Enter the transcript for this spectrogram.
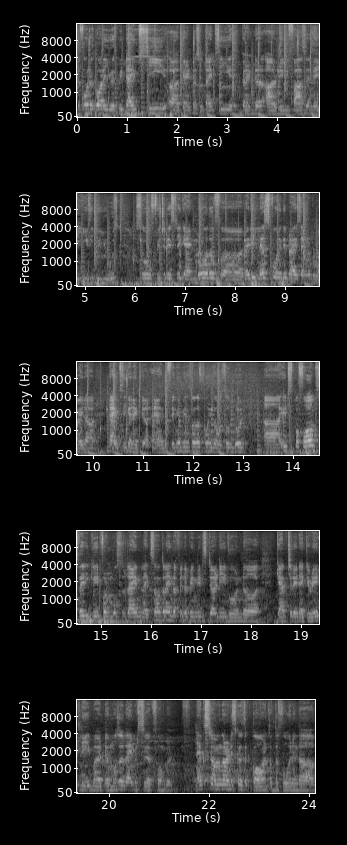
the phone has got a USB Type C uh, connector. So Type C connector are really fast and very easy to use. So futuristic and no other uh, very less phone in the price segment provide a Type C connector and the fingerprint of the phone is also good. Uh, it performs very great for most of the time. Like some of the time the fingerprint is dirty, it won't uh, capture it accurately, but most of the time it's uh, perform good. Next, I'm going to discuss the cons of the phone and the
